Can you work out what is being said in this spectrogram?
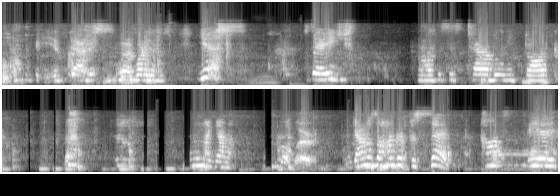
Yeah, this. Uh, what is this? Yes! Stage. God, this is terribly dark. oh my god. Word? Gamma's 100%. Can't see it.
